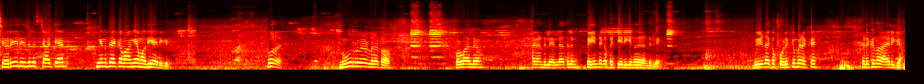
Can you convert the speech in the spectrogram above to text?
ചെറിയ രീതിയിൽ സ്റ്റാർട്ട് ചെയ്യാൻ ഇങ്ങനത്തെയൊക്കെ വാങ്ങിയാൽ മതിയായിരിക്കും. നൂറ്. നൂറ് രൂപയുള്ളൂ കേട്ടോ. കൊള്ളാമല്ലോ ആ കണ്ടില്ലേ എല്ലാത്തിലും പെയിന്റ് ഒക്കെ പറ്റിയിരിക്കുന്നത് കണ്ടില്ലേ? വീടൊക്കെ പൊളിക്കുമ്പോഴൊക്കെ എടുക്കുന്നതായിരിക്കാം.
